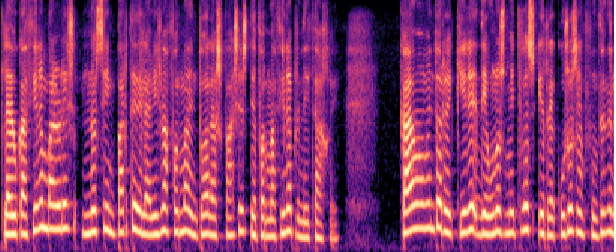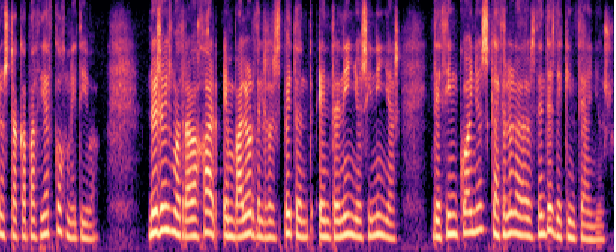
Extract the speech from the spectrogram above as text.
La educación en valores no se imparte de la misma forma en todas las fases de formación y aprendizaje. Cada momento requiere de unos métodos y recursos en función de nuestra capacidad cognitiva. No es lo mismo trabajar en valor del respeto entre niños y niñas de 5 años que hacerlo en adolescentes de 15 años.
